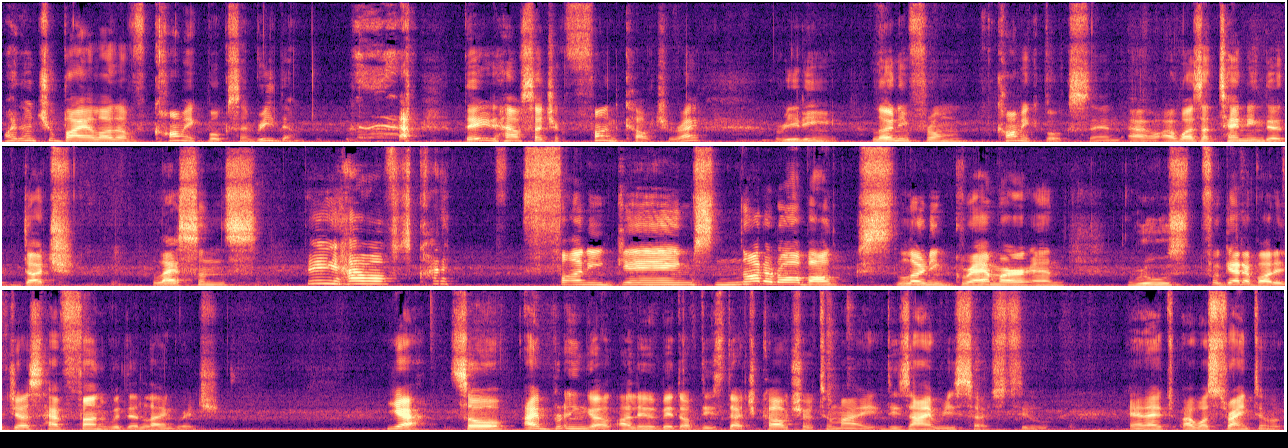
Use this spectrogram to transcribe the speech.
Why don't you buy a lot of comic books and read them? they have such a fun culture, right? Reading, learning from comic books. And uh, I was attending the Dutch lessons. They have kind of funny games, not at all about learning grammar and rules. Forget about it, just have fun with the language. yeah, so I bring a, a, little bit of this Dutch culture to my design research too. And I, I was trying to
